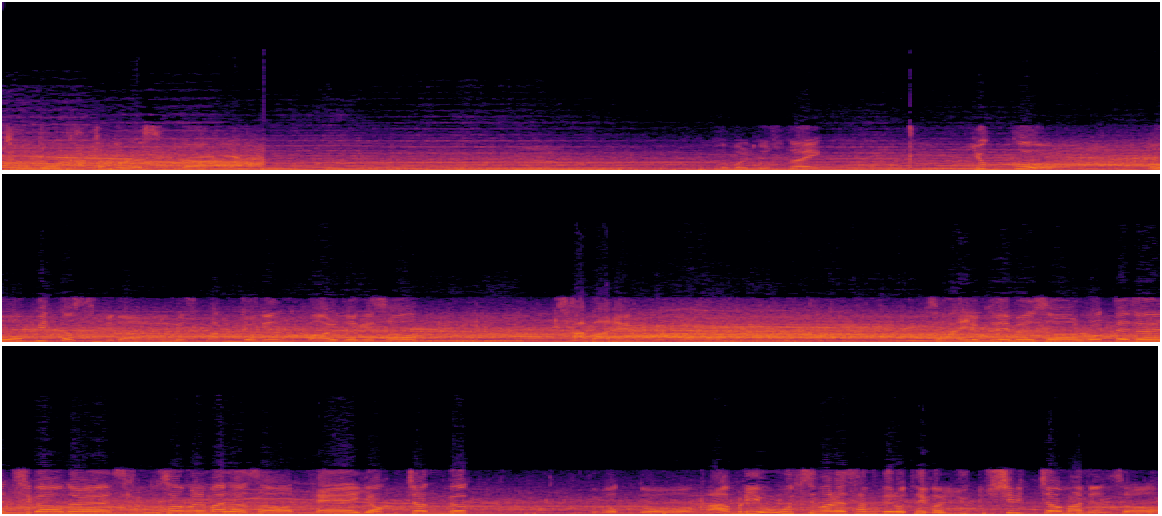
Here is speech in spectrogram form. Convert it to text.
저도 깜짝 놀랐습니 스트라이크 6구 높이 떴습니다. 그래서 박정현 파울적에서 잡아내는군요. 자 이렇게 되면서 롯데자이언츠가 오늘 삼성을 맞아서 대역전극 그것도 마무리 오승환을 상대로 대거 6실점 하면서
